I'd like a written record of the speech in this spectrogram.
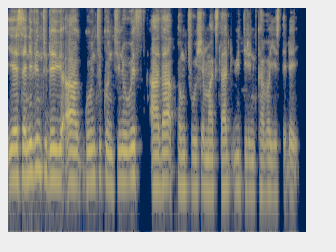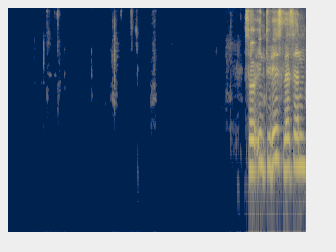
Yes, and even today we are going to continue with other punctuation marks that we didn't cover yesterday. So in today's lesson,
